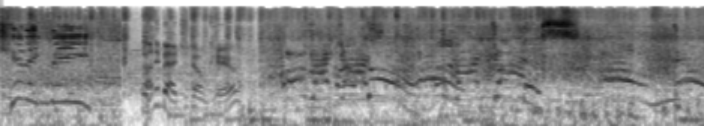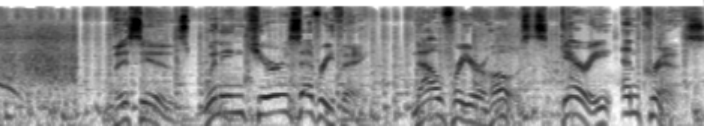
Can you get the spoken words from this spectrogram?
kidding me? I Honey Badger don't care. Oh my gosh! Oh my goodness! Oh no! This is Winning Cures Everything. Now for your hosts, Gary and Chris.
